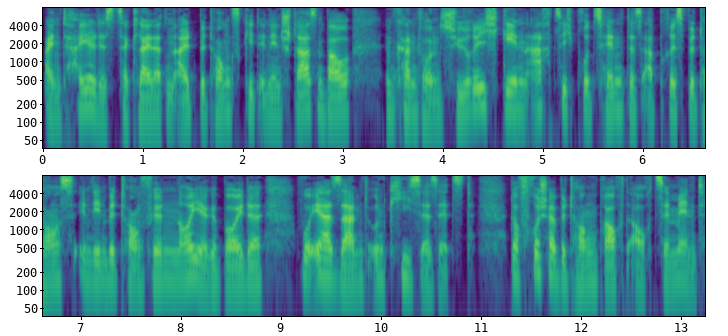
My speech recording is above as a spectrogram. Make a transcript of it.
Ein Teil des zerkleinerten Altbetons geht in den Straßenbau. Im Kanton Zürich gehen 80 Prozent des Abrissbetons in den Beton für neue Gebäude, wo er Sand und Kies ersetzt. Doch frischer Beton braucht auch Zement,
